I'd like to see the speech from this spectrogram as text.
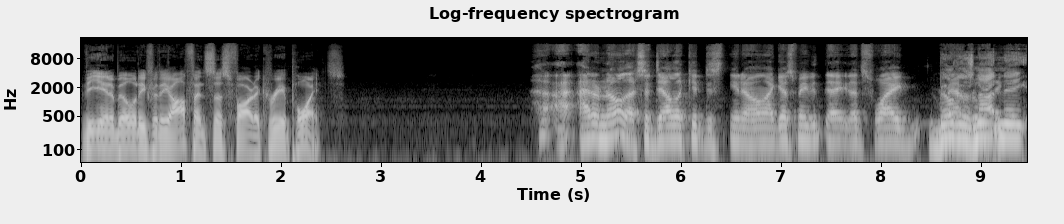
the inability for the offense thus far to create points? I, I, don't know. That's a delicate, you know. I guess maybe that's why Bill does not make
